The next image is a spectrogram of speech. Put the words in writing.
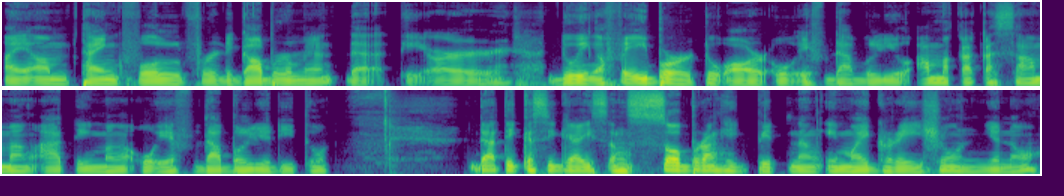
I am thankful for the government that they are doing a favor to our OFW. Ang makakasama ang ating mga OFW dito. Dati kasi guys, ang sobrang higpit ng immigration, you know?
